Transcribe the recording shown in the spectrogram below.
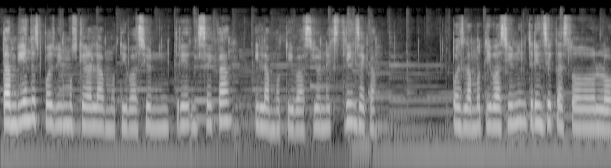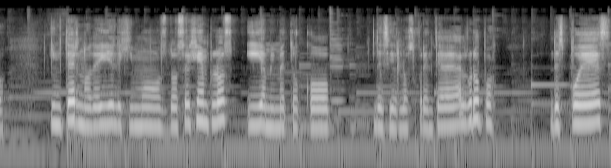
También después vimos que era la motivación intrínseca y la motivación extrínseca. Pues la motivación intrínseca es todo lo interno, de ahí elegimos dos ejemplos y a mí me tocó decirlos frente al grupo. Después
